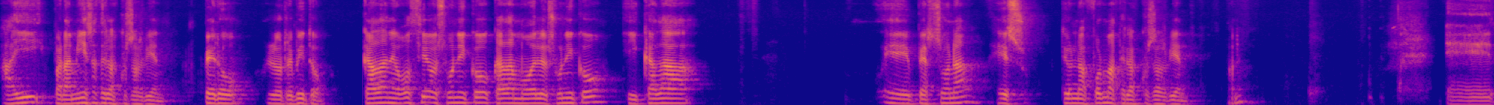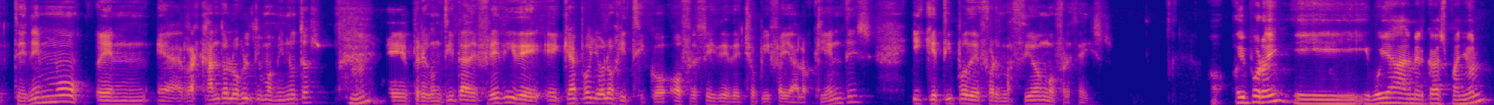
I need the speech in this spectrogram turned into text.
ahí para mí es hacer las cosas bien, pero lo repito, cada negocio es único, cada modelo es único y cada eh, persona es, tiene una forma de hacer las cosas bien, ¿vale? Eh, tenemos, en, eh, rascando los últimos minutos, eh, preguntita de Freddy de ¿qué apoyo logístico ofrecéis desde Shopify a los clientes y qué tipo de formación ofrecéis? Hoy por hoy, y, y voy al mercado español,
